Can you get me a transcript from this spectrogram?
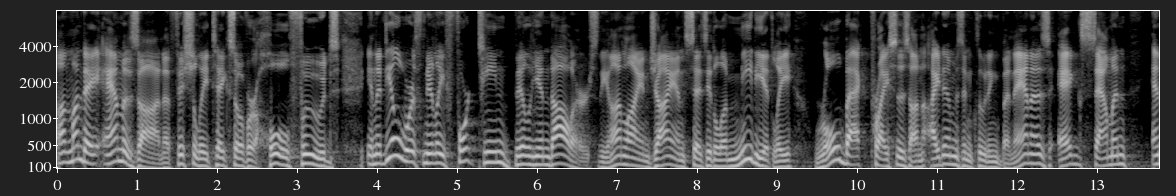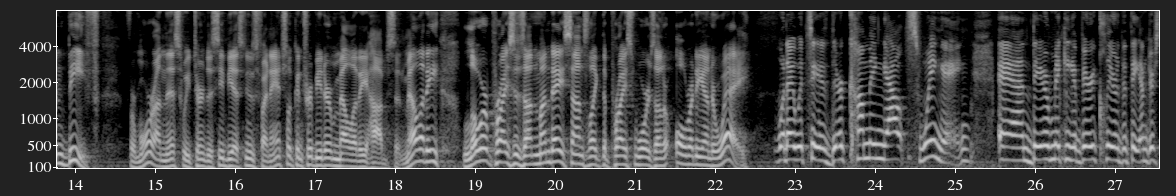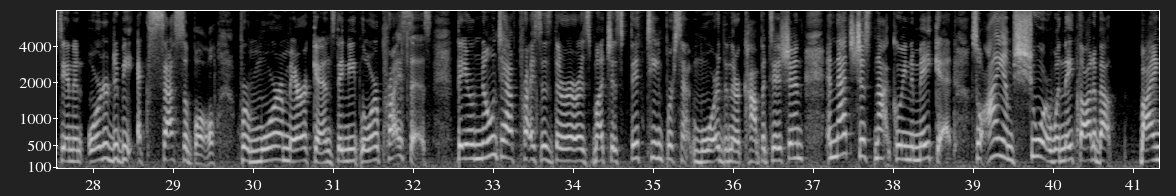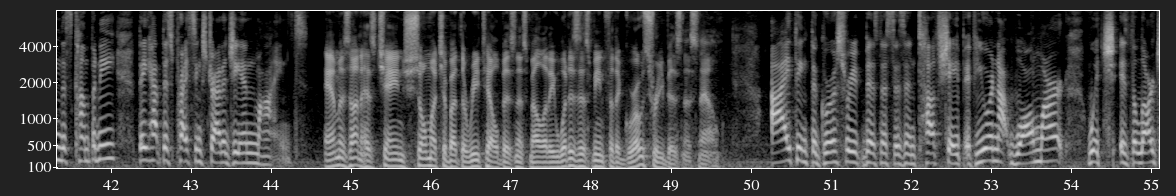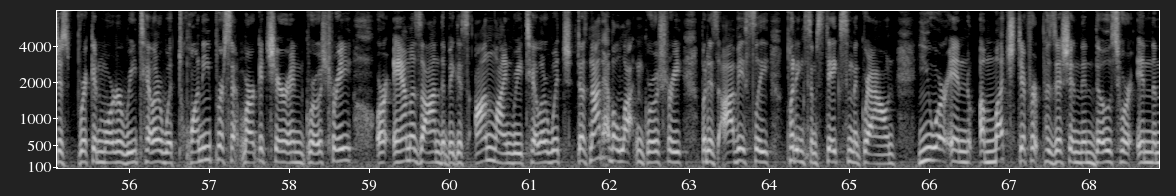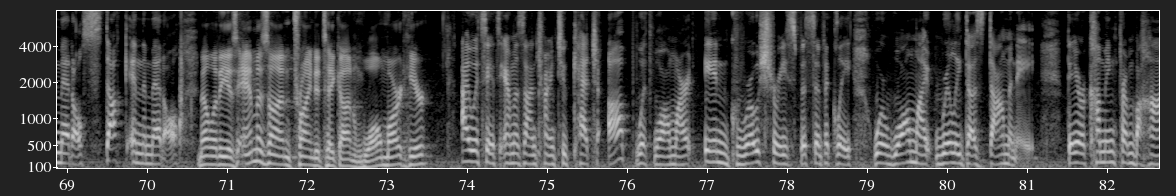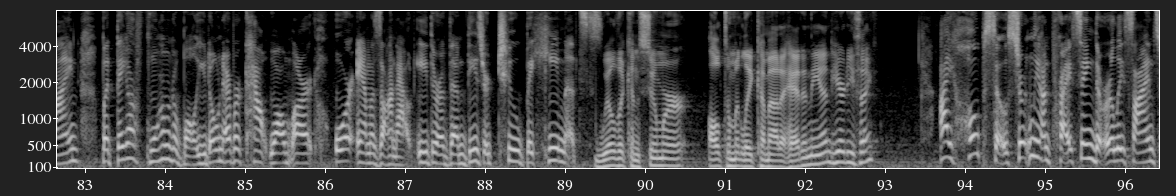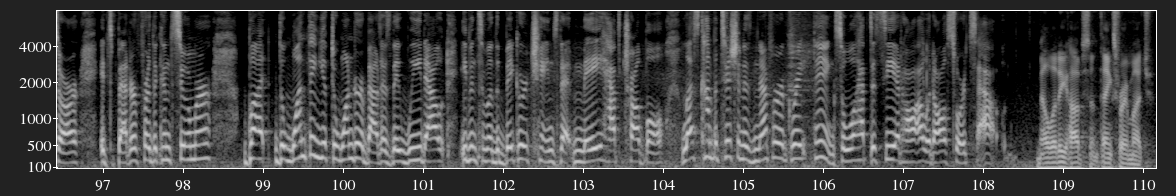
On Monday, Amazon officially takes over Whole Foods in a deal worth nearly $14 billion. The online giant says it'll immediately roll back prices on items including bananas, eggs, salmon, and beef. For more on this, we turn to CBS News financial contributor Mellody Hobson. Mellody, lower prices on Monday sounds like the price war is already underway what I would say is they're coming out swinging and they're making it very clear that they understand in order to be accessible for more Americans, they need lower prices. They are known to have prices that are as much as 15% more than their competition, and that's just not going to make it. So I am sure when they thought about buying this company, they had this pricing strategy in mind. Amazon has changed so much about the retail business, Mellody. What does this mean for the grocery business now? I think the grocery business is in tough shape. If you are not Walmart, which is the largest brick and mortar retailer with 20% market share in grocery, or Amazon, the biggest online retailer, which does not have a lot in grocery, but is obviously putting some stakes in the ground, you are in a much different position than those who are in the middle, stuck in the middle. Mellody, is Amazon trying to take on Walmart here? I would say it's Amazon trying to catch up with Walmart in groceries specifically, where Walmart really does dominate. They are coming from behind, but they are formidable. You don't ever count Walmart or Amazon out, either of them. These are two behemoths. Will the consumer ultimately come out ahead in the end here, do you think? I hope so. Certainly on pricing, the early signs are it's better for the consumer. But the one thing you have to wonder about as they weed out even some of the bigger chains that may have trouble, less competition is never a great thing. So we'll have to see it how it all sorts out. Mellody Hobson, thanks very much.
